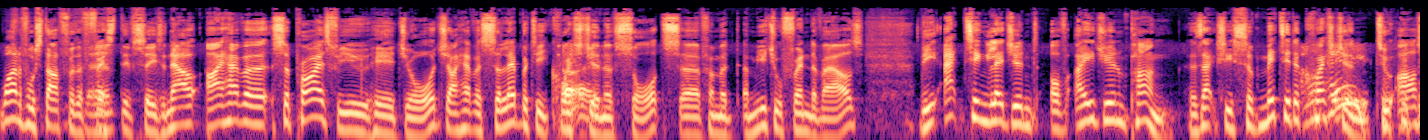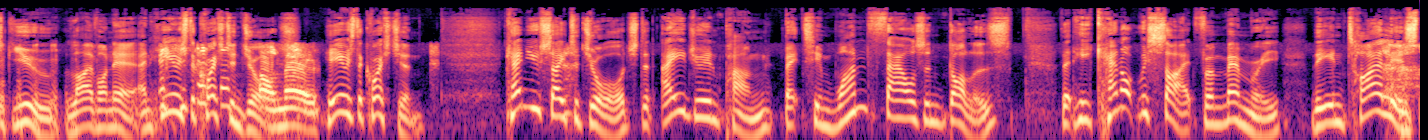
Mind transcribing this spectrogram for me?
Wonderful stuff for the festive season. Now, I have a surprise for you here, George. I have a celebrity question of sorts uh, from a, a mutual friend of ours. The acting legend of Adrian Pang has actually submitted a question hey. to ask you live on air. And here is the question, George. Oh, no. Here is the question. Can you say to George that Adrian Pang bets him $1,000 that he cannot recite from memory the entire list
